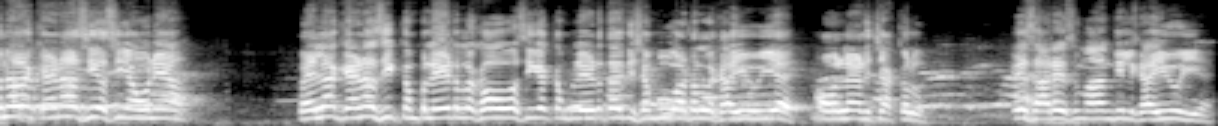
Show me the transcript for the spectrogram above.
ਉਹਨਾਂ ਦਾ ਕਹਿਣਾ ਸੀ, ਅਸੀਂ ਆਉਨੇ ਆ ਪਹਿਲਾਂ ਕਹਿਣਾ ਸੀ, ਕੰਪਲੇਂਟ ਲਿਖਾਓ। ਅਸੀਂ ਇਹ ਕੰਪਲੇਂਟ ਤਾਂ ਇਹਦੀ ਸ਼ੰਭੂ ਆਰਡਰ ਲਿਖਾਈ ਹੋਈ ਹੈ। ਆਨਲਾਈਨ ਚੱਕ ਲਓ। ਇਹ ਸਾਰੇ ਸਮਾਨ ਦੀ ਲਿਖਾਈ ਹੋਈ ਹੈ।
